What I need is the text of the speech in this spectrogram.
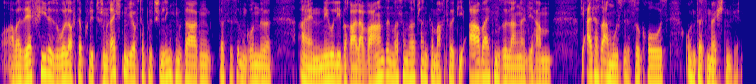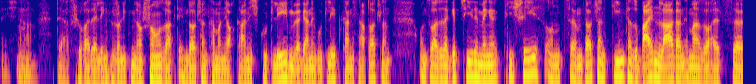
Aber sehr viele, sowohl auf der politischen Rechten wie auf der politischen Linken, sagen, das ist im Grunde ein neoliberaler Wahnsinn, was in Deutschland gemacht wird. Die arbeiten so lange, die haben, die Altersarmut ist so groß und das möchten wir nicht. Mhm. Ja. Der Führer der Linken, Jean-Luc Mélenchon, sagte, in Deutschland kann man ja auch gar nicht gut leben. Wer gerne gut lebt, kann nicht nach Deutschland. Und so, also da gibt es jede Menge Klischees und ähm, Deutschland dient also beiden Lagern immer so als, äh,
